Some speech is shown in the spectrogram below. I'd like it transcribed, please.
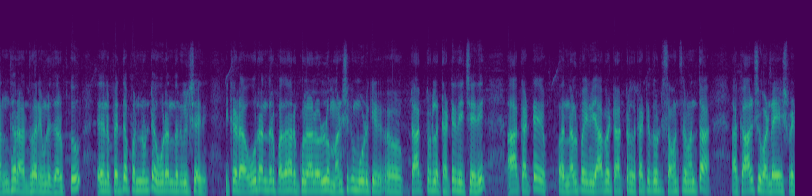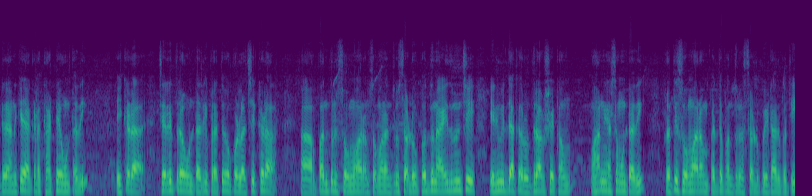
అందరు ఆధ్వర్యంలో జరుపుతూ ఏదైనా పెద్ద పనులు ఉంటే ఊరందరూ పిలిచేది. ఇక్కడ ఊరందరూ పదహారు కులాల వాళ్ళు మనిషికి మూడు ట్రాక్టర్ల కట్టెది ఇచ్చేది ఆ కట్టె నలభై యాభై ట్రాక్టర్ల కట్టెతోటి సంవత్సరం అంతా ఆ కాల్చి వండ వేసి పెట్టడానికి అక్కడ కట్టే ఉంటుంది. ఇక్కడ చరిత్ర ఉంటుంది. ప్రతి ఒక్కళ్ళు వచ్చి ఇక్కడ పంతులు సోమవారం సోమవారం చూస్తాడు పొద్దున ఐదు నుంచి ఎనిమిది దాకా రుద్రాభిషేకం మహాన్యాసం ఉంటుంది. ప్రతి సోమవారం పెద్ద పంతులు వస్తాడు పీఠాధిపతి.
